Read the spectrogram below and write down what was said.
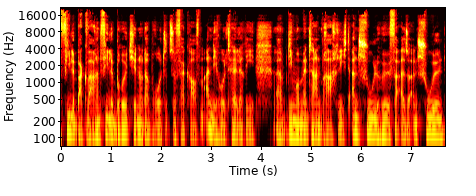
viele Backwaren, viele Brötchen oder Brote zu verkaufen an die Hotellerie, äh, die momentan brach liegt, an Schulhöfe, also an Schulen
